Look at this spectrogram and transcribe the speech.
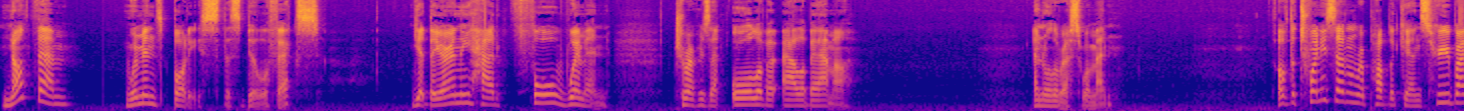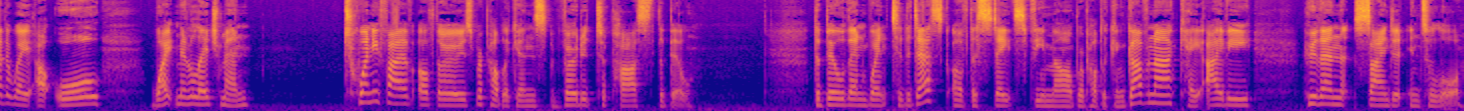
Not them, women's bodies this bill affects. Yet they only had four women to represent all of Alabama, and all the rest were men. Of the 27 Republicans, who, by the way, are all white middle aged men, 25 of those Republicans voted to pass the bill. The bill then went to the desk of the state's female Republican governor, Kay Ivey, who then signed it into law.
